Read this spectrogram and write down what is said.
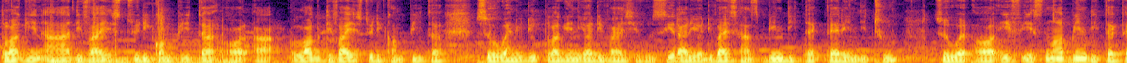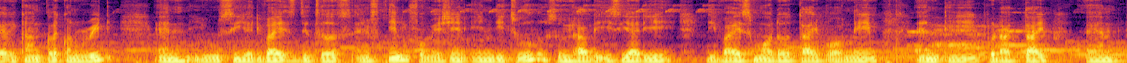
plug in our device to the computer or our log device to the computer. So when you do plug in your device you will see that your device has been detected in the tool so or if it's not been detected you can click on read and you will see your device details and information in the tool so you have the ecid device model type or name and the product type and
